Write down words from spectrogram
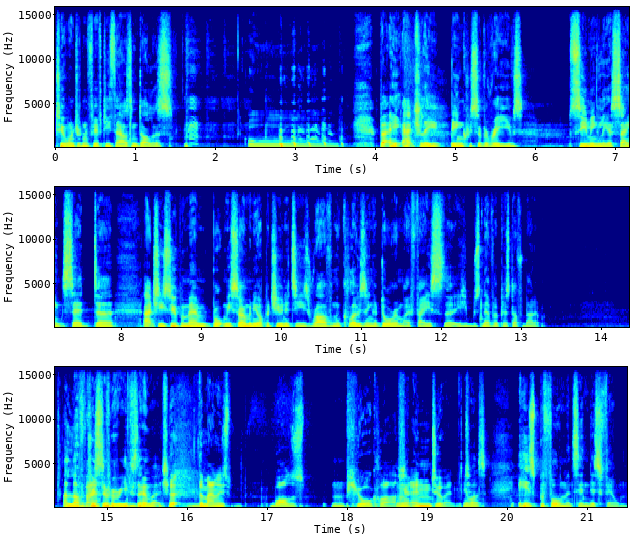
$250,000. Ooh. But he actually, being Christopher Reeves, seemingly a saint, said, uh, actually, Superman brought me so many opportunities rather than closing a door in my face that he was never pissed off about it. I love Christopher Reeve so much. the, the man is was pure class, Mm. Yeah. end to end. It was. His performance in this film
